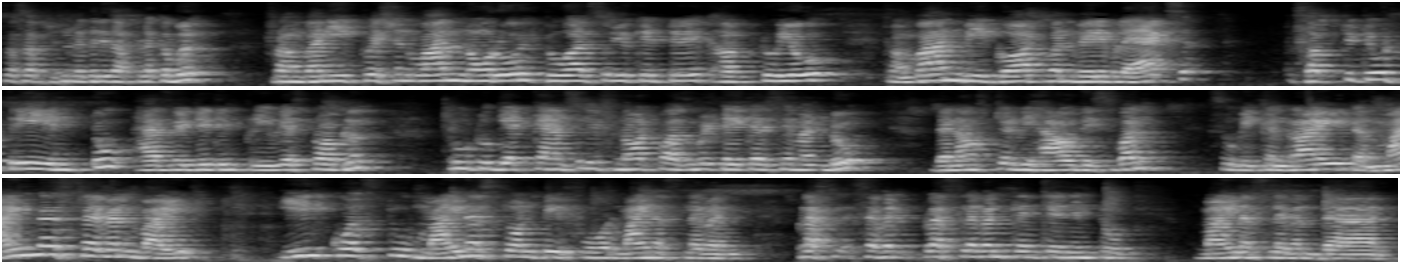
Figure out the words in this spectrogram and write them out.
So substitution method is applicable from one equation one no rule two also you can take up to you. From one we got one variable x. Substitute 3 into as we did in previous problem. 2 to get cancel if not possible take LCM and do. Then after we have this one so we can write a minus 7y equals to minus 24 minus 11 plus 7 plus 11 can change into minus 11 there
